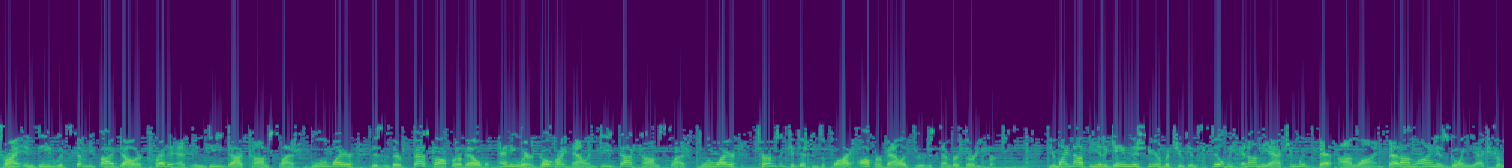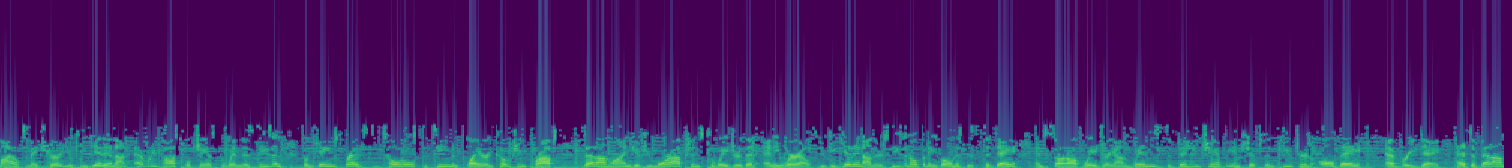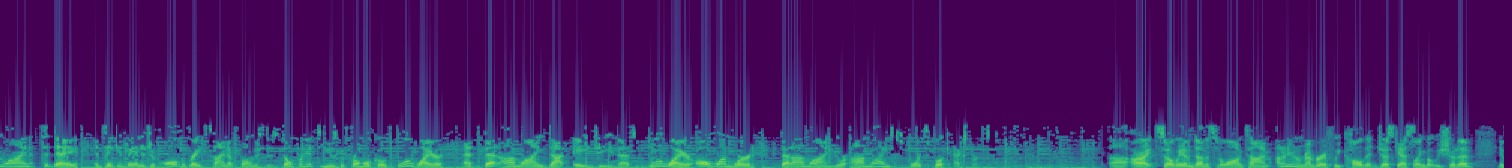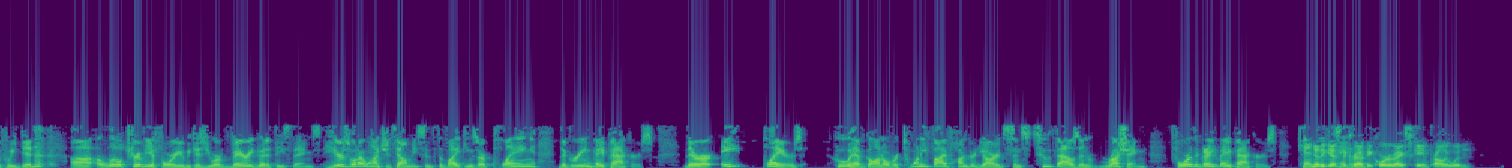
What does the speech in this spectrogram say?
Try Indeed with $75 credit at Indeed.com slash BlueWire. This is their best offer available anywhere. Go right now, Indeed.com slash BlueWire. Terms and conditions apply. Offer valid through December 31st. You might not be at a game this year, but you can still be in on the action with Bet Online. Bet Online is going the extra mile to make sure you can get in on every possible chance to win this season. From game spreads to totals to team and player and coaching props, Bet Online gives you more options to wager than anywhere else. You can get in on their season opening bonuses today and start off wagering on wins, division championships, and futures all day, every day. Head to Bet Online today and take advantage of all the great sign up bonuses. Don't forget to use the promo code BLUEWIRE at betonline.ag. That's BLUEWIRE, all one word. BetOnline, your online sportsbook experts. Uh, all right, so we haven't done this in a long time. I don't even remember if we called it just guessing, but we should have. If we didn't, uh, a little trivia for you because you are very good at these things. Here's what I want you to tell me since the Vikings are playing the Green Bay Packers. There are eight players who have gone over 2,500 yards since 2000 rushing for the Green Bay Packers. Can Yeah, I guess the crappy quarterbacks game probably wouldn't.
